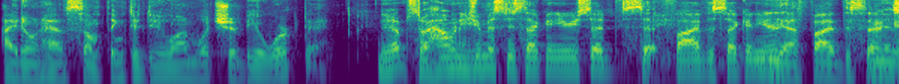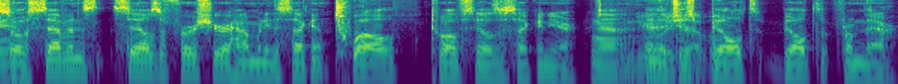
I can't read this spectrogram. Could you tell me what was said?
I don't have something to do on what should be a work day. Yep. So how many did you miss the second year? You said five the second year? Yeah, five the And second. then, so seven sales the first year. How many the second? 12. 12 sales the second year. Yeah, And Nearly it just double. built built from there.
